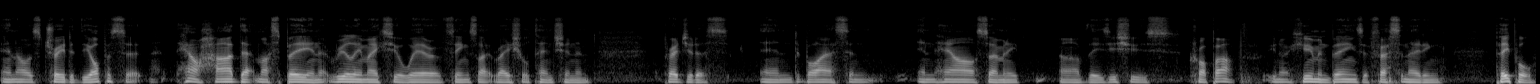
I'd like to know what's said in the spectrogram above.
and I was treated the opposite, how hard that must be. And it really makes you aware of things like racial tension and prejudice and bias and, and how so many uh, of these issues crop up. You know, human beings are fascinating people.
